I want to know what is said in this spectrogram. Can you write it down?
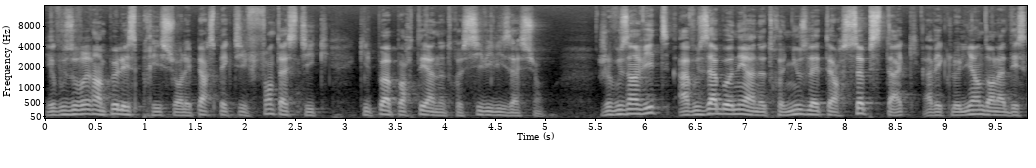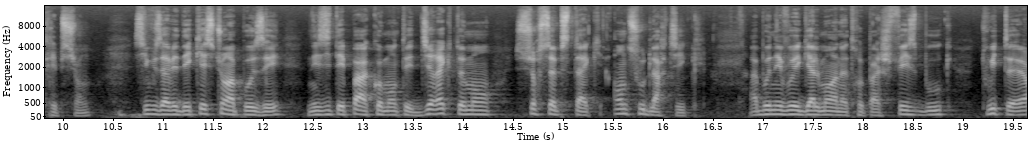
et vous ouvrir un peu l'esprit sur les perspectives fantastiques qu'il peut apporter à notre civilisation. Je vous invite à vous abonner à notre newsletter Substack avec le lien dans la description. Si vous avez des questions à poser, n'hésitez pas à commenter directement sur Substack en dessous de l'article. Abonnez-vous également à notre page Facebook, Twitter,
